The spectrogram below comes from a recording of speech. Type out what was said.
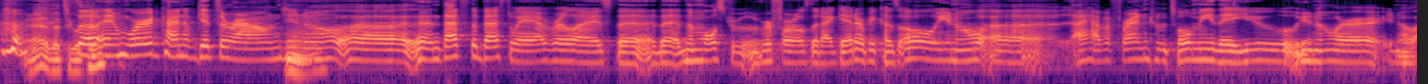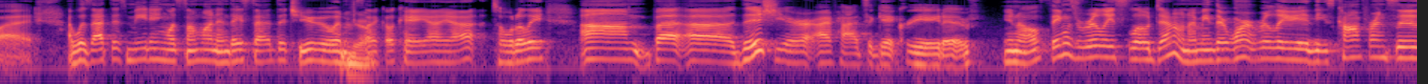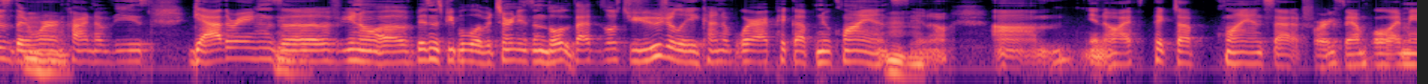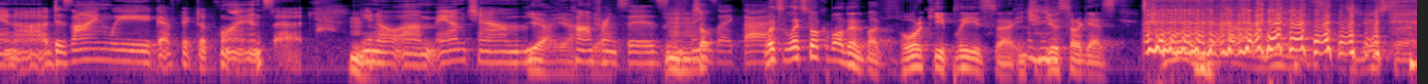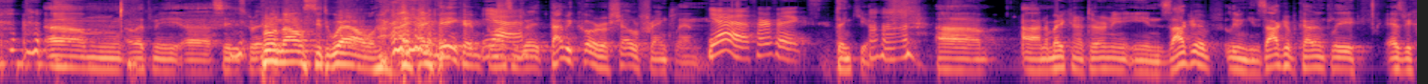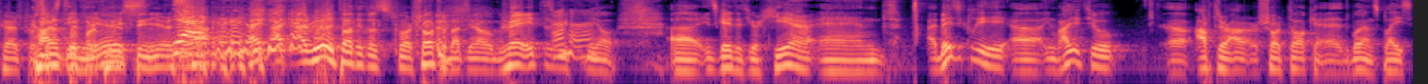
Yeah, that's a good So, thing. and word kind of gets around, you know, uh, and that's the best way I've realized the, the, the most re- referrals that I get are because, oh, you know, uh, I have a friend who told me that you, you know, or, you know, I, I was at this meeting with someone and they said that you, and it's Yeah. like, okay, yeah, yeah, totally. Um, but, uh, this year I've had to get creative. You know, things really slowed down. I mean, there weren't really these conferences. There weren't kind of these gatherings of, you know, of business people, of attorneys, and those, that, those usually kind of where I pick up new clients, you know. Um, you know, I've picked up clients at, for example, I mean, uh, Design Week. I've picked up clients at, you know, um, AmCham Yeah, yeah, yeah. conferences and things So, like that. Let's let's talk about that. But Vorki, please uh, introduce our guest. Just, uh, um, let me uh, say this correctly. Pronounce it well. I, I think I'm Yeah. pronouncing great. Tamiko Rochelle Franklin. yeah, perfect. Thank you. Um, an American attorney in Zagreb, living in Zagreb currently, as we heard for Currently 16 for years. 16 years. Yeah. I, I, I really thought it was for shorter, but you know, great. You know, uh, it's great that you're here. And I basically, uh, invited you, uh, after our short talk at Boyan's place,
